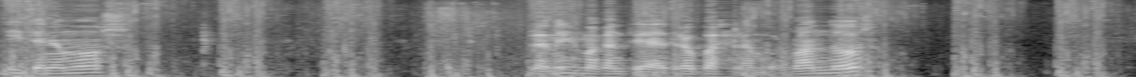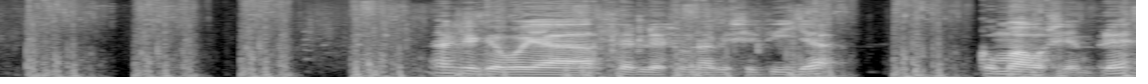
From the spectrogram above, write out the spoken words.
Y tenemos la misma cantidad de tropas en ambos bandos. Así que voy a hacerles una visitilla, como hago siempre.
